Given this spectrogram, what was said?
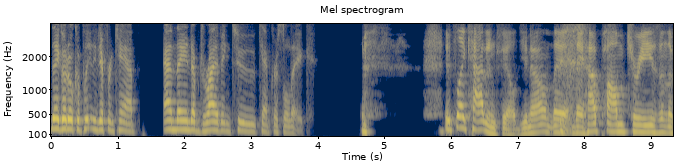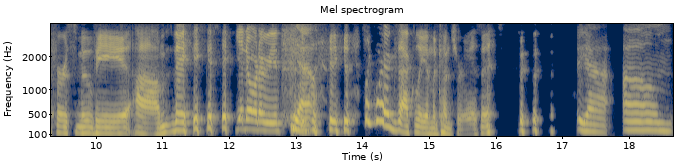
they go to a completely different camp and they end up driving to Camp Crystal Lake. It's like Haddonfield, you know? They they have palm trees in the first movie. Um they you know what I mean? Yeah. It's like, it's like where exactly in the country is it? Yeah. Um.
